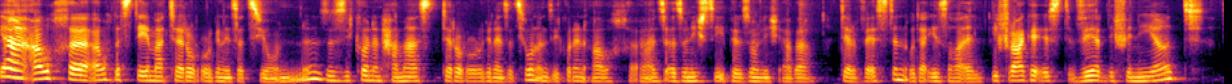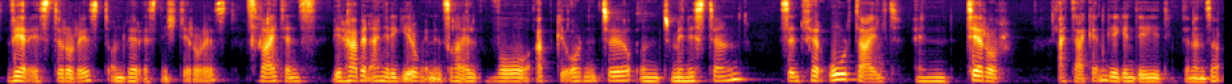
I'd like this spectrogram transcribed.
Ja, auch, äh, auch das Thema Terrororganisation. Ne? Also sie können Hamas Terrororganisation und sie können auch, äh, also, also nicht sie persönlich, aber der Westen oder Israel. Die Frage ist, wer definiert, wer ist Terrorist und wer ist nicht Terrorist. Zweitens, wir haben eine Regierung in Israel, wo Abgeordnete und Minister sind verurteilt in Terrorattacken gegen die Palästinenser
